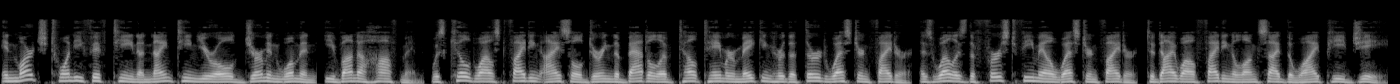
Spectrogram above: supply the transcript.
In March 2015 a 19-year-old German woman, Ivana Hoffmann, was killed whilst fighting ISIL during the Battle of Tel Tamer making her the third Western fighter, as well as the first female Western fighter, to die while fighting alongside the YPG.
